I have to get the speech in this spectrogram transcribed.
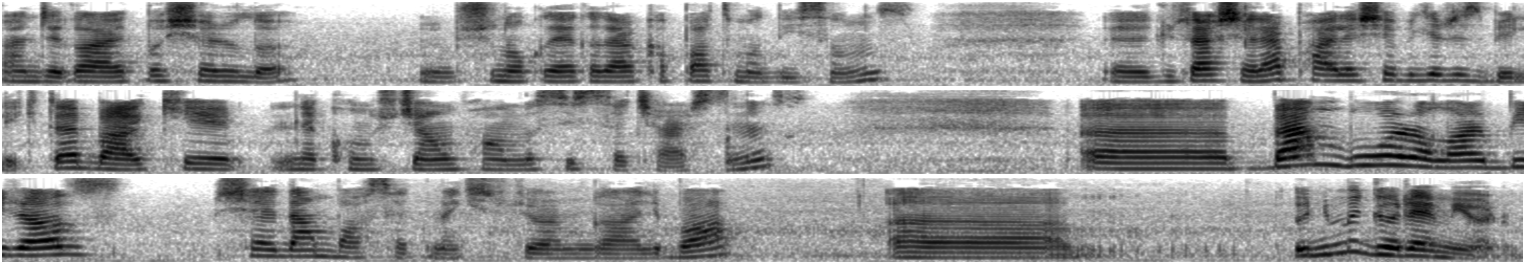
Bence gayet başarılı. Şu noktaya kadar kapatmadıysanız e, güzel şeyler paylaşabiliriz birlikte. Belki ne konuşacağımı falan da siz seçersiniz. E, ben bu aralar biraz şeyden bahsetmek istiyorum galiba. E, önümü göremiyorum.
